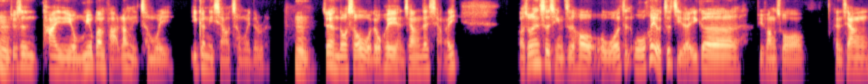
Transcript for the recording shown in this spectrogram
嗯，就是他有没有办法让你成为一个你想要成为的人？嗯，所以很多时候我都会很像在想，哎，我，做件事情之后，我自我会有自己的一个，比方说，很像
